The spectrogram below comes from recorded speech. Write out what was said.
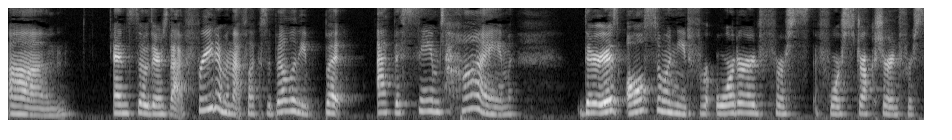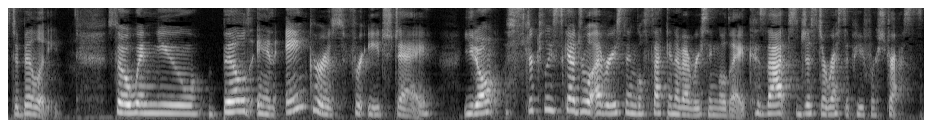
Um, and so there's that freedom and that flexibility, but at the same time, there is also a need for order, for, for structure, and for stability. So when you build in anchors for each day, you don't strictly schedule every single second of every single day because that's just a recipe for stress.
